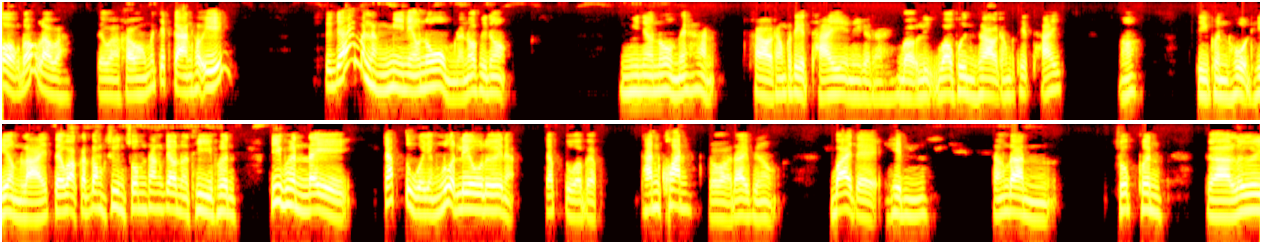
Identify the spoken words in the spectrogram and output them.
บอกดอกเราอะแต่ว่าเขามาจัดการเขาเองแต่ย้ายมันหังมีแนวโน้มนะเนาะพี่น้องมีแนวโน้มในหันข่าวทั้งประเทศไทยอันนี้ก็ได้เบาหลีเว่าพื้นข่าวทั้งประเทศไทยเนาะที่เพิ่นโหดเหี้ยมหลาย แต่ว่าก็ต้องชื่นชมทางเจ้าหน้าที่เพิ่นที่เพิ่นได้จับตัวอย่างรวดเร็วเลยน่ะ จับตัวแบบทันควันก็ว่าได้พี่น้องบ้ายแต่เห็นทางด้านชบเพิ่นก็เลย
